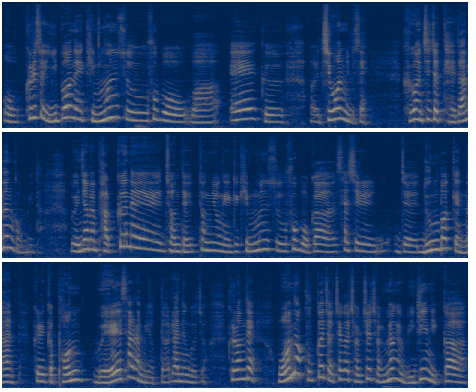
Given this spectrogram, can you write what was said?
어, 그래서 이번에 김문수 후보와의 그 어, 지원 유세 그건 진짜 대단한 겁니다. 왜냐하면 박근혜 전 대통령에게 김문수 후보가 사실 이제 눈밖에 난 그러니까 번 외의 사람이었다라는 거죠. 그런데 워낙 국가 자체가 절체절명의 위기니까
